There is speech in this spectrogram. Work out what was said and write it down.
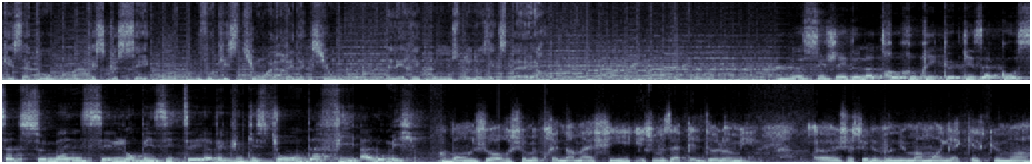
Quesaco, qu'est-ce que c'est? Vos questions à la rédaction, les réponses de nos experts. Le sujet de notre rubrique Kesako cette semaine, c'est l'obésité avec une question d'Afi à Lomé. Bonjour, je me prénomme Afi et je vous appelle de Lomé. Euh, je suis devenue maman il y a quelques mois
